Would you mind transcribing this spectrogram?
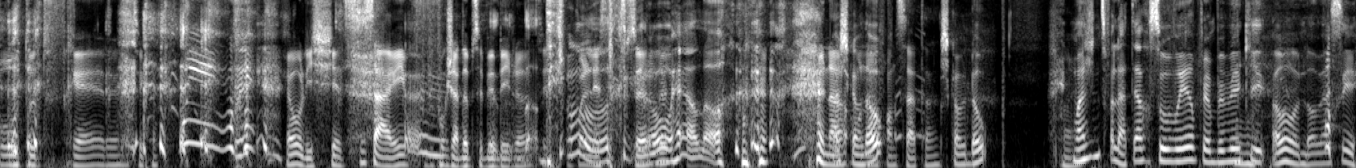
beau, tout frais. Là. Holy shit, si ça arrive, il faut que j'adopte ce bébé-là. tu sais, Je peux pas le laisser tout seul. Oh, là. hell no. Un je suis comme un nope. enfant de Satan. Je suis comme, nope. Ouais. Imagine, tu fais la terre s'ouvrir, puis un bébé qui. Oh, non, merci.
